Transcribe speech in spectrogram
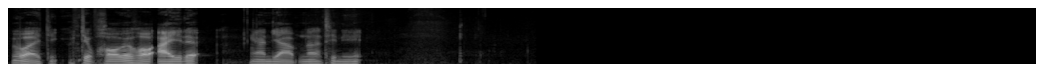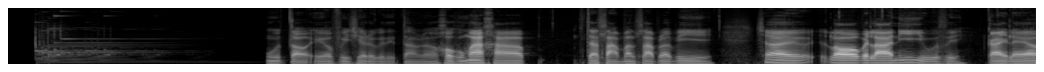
ไม่ไหวจริงเจ็บคอไม่พอไอด้วยงานหยาบนะทีนี้ มูต่อเอลฟิเชียลด้วกดติดตามแล้ว ขอบคุณมากครับ จะสามพันซับแล้วพี่ ใช่ รอเวลานี้อยู่สิ ใกล้แล้ว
